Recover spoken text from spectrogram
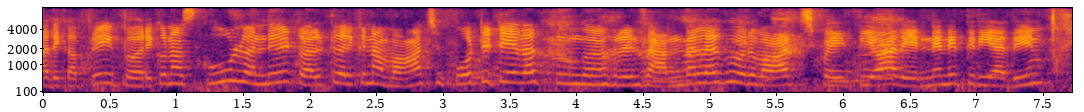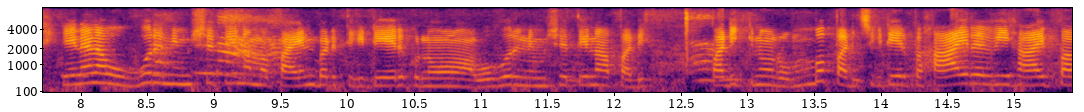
அதுக்கப்புறம் இப்போ வரைக்கும் நான் ஸ்கூல் வந்து டுவெல்த் வரைக்கும் நான் வாட்ச் போட்டுகிட்டே தான் தூங்குவேன் ஃப்ரெண்ட்ஸ் அந்தளவுக்கு ஒரு வாட்ச் பைத்தியம் அது என்னென்னு தெரியாது. ஏன்னா நான் ஒவ்வொரு நிமிஷத்தையும் நம்ம பயன்படுத்திக்கிட்டே இருக்கணும். ஒவ்வொரு நிமிஷத்தையும் நான் படி படிக்கணும். ரொம்ப படிச்சுக்கிட்டே இருப்பேன். ஹாய் ரவி ஹாய்ப்பா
